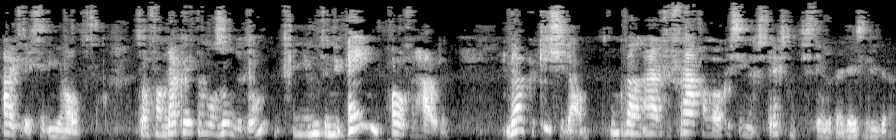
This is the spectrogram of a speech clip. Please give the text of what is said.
uitwissen in je hoofd. Zo van, daar kun je het dan wel zonder doen. En je moet er nu één overhouden. Welke kies je dan? Vond ik wel een aardige vraag om ook eens in een gespreksgroep te stellen bij deze liederen.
